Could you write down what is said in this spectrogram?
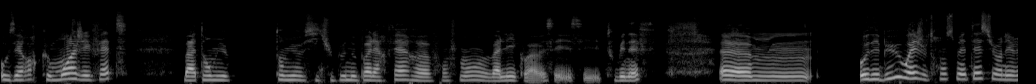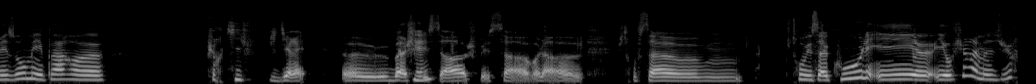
aux erreurs que moi j'ai faites, bah tant mieux. Tant mieux. Si tu peux ne pas les refaire, franchement, valez quoi. C'est, c'est tout bénef. Au début, ouais, je transmettais sur les réseaux, mais par pur kiff, je dirais. Euh, bah, je fais ça, je fais ça, voilà. Je trouve ça, euh, je trouvais ça cool. Et, euh, et au fur et à mesure,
